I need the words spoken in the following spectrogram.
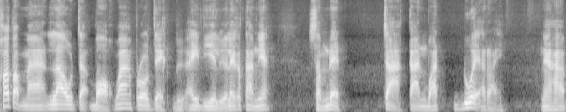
ข้อต่อมาเราจะบอกว่าโปรเจกต์หรือไอเดียหรืออะไรก็ตามเนี้ยสำเร็จจากการวัดด้วยอะไรนะครับ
